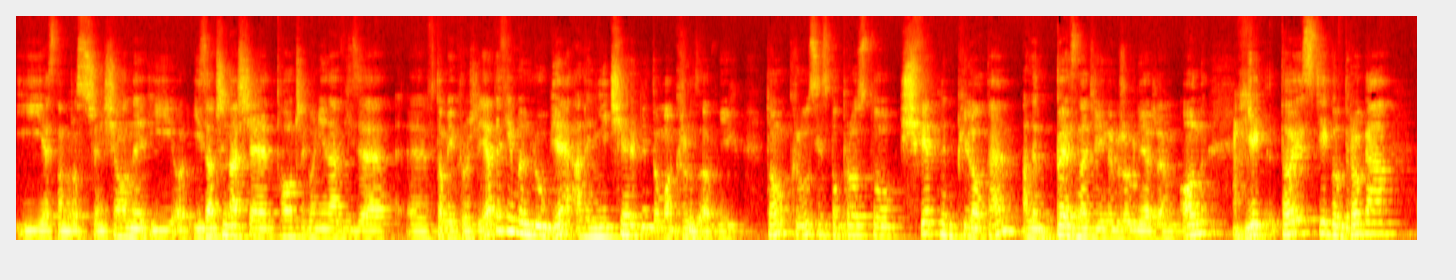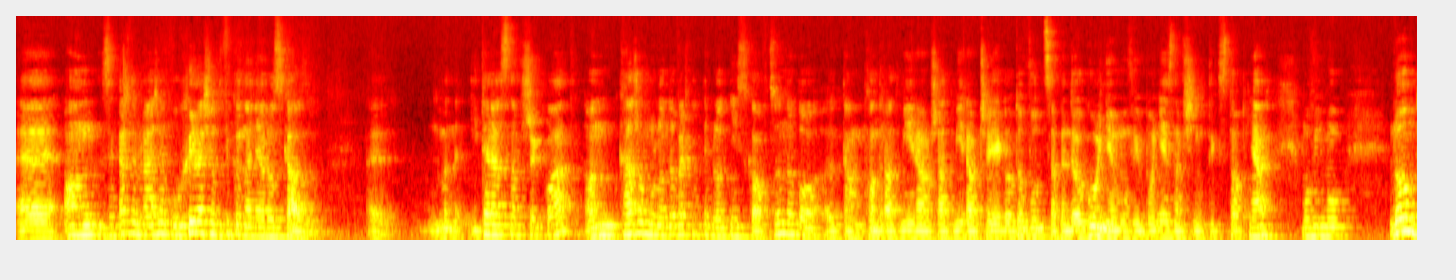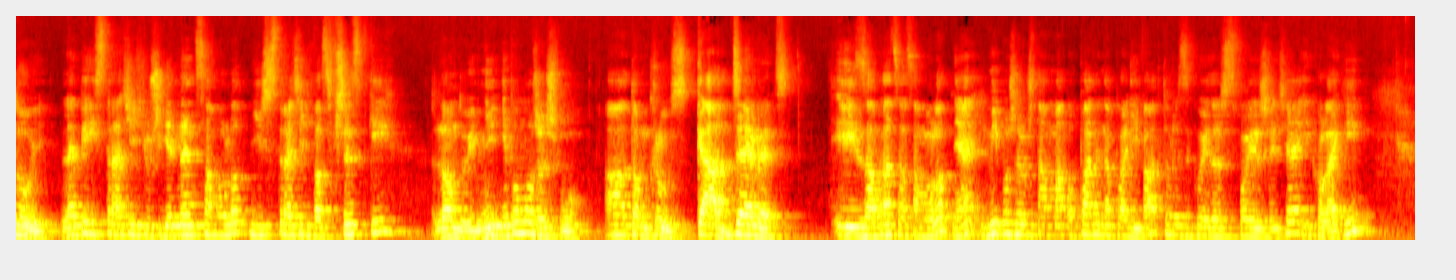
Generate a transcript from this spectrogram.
i jest tam roztrzęsiony i, i zaczyna się to, czego nienawidzę e, w Tomie Cruise. Ja te filmy lubię, ale nie cierpię Toma Cruise'a w nich. Tom Cruise jest po prostu świetnym pilotem, ale beznadziejnym żołnierzem. On, je, to jest jego droga, on za każdym razem uchyla się od wykonania rozkazu. I teraz na przykład on każe mu lądować na tym lotniskowcu, no bo e, tam kontradmirał czy admirał, czy jego dowódca, będę ogólnie mówił, bo nie znam się na tych stopniach, mówi mu ląduj, lepiej stracić już jeden samolot niż stracić was wszystkich, ląduj, nie, nie pomożesz mu. A Tom Cruise, god damn it! I zawraca samolot, nie? I mimo, że już tam ma opary na paliwa, to ryzykuje też swoje życie i kolegi,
